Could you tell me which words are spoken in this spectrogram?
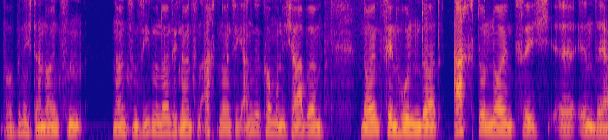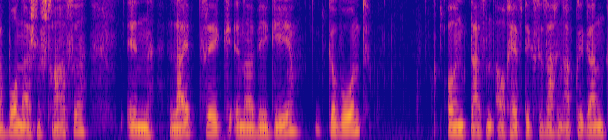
wo bin ich da? 19, 1997, 1998 angekommen und ich habe 1998 äh, in der Bornaschen Straße in Leipzig in einer WG gewohnt. Und da sind auch heftigste Sachen abgegangen.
